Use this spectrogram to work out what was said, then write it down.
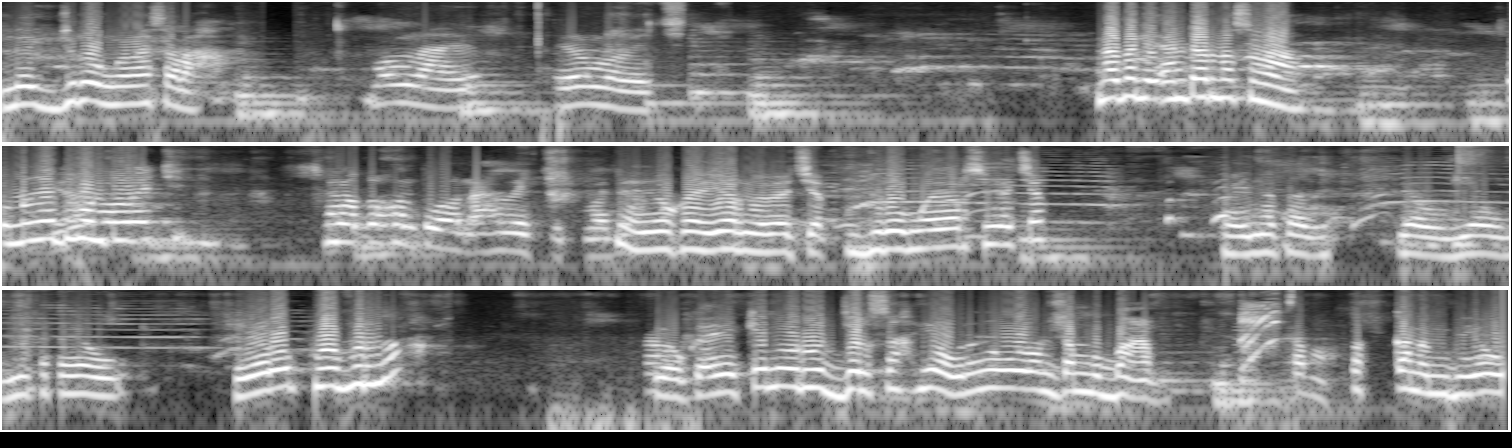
léegi juróom nga may sarax moom laa yor yor ma wecc Nathalie international? Ngay yor doxantu ma wecc su ma doxantu woon ak wecc ma jox yow koy yor nga weccet juróom nga yor si weccet kay Nathalie yow yow nekkate yow yoroo pauvre nga yow kay kenn warul jël sax yow da nga waroon damm ban bi sama sa kanam bi yow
